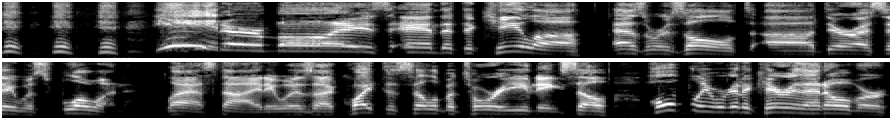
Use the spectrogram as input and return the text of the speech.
heater, boys! And the tequila, as a result, uh, dare I say, was flowing last night. It was uh, quite the celebratory evening. So hopefully, we're going to carry that over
